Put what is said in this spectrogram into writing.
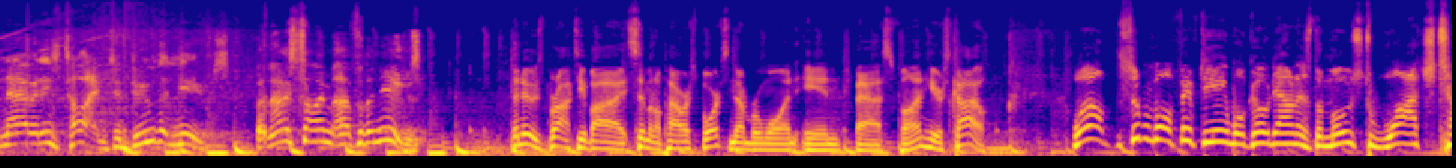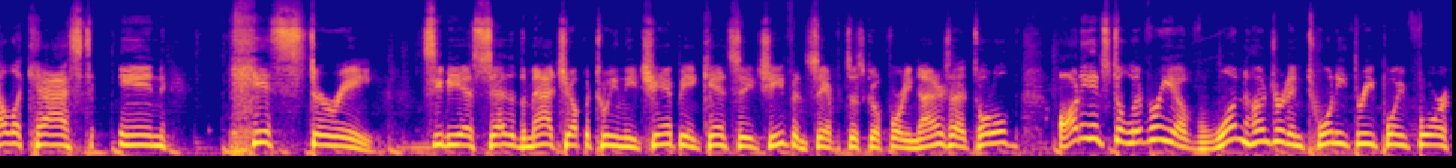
Now it is time to do the news. But now it's time uh, for the news. The news brought to you by Seminole Power Sports, number one in fast fun. Here's Kyle. Well, Super Bowl 58 will go down as the most watched telecast in history. CBS said that the matchup between the champion Kansas City Chiefs and San Francisco 49ers had a total audience delivery of 123.4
